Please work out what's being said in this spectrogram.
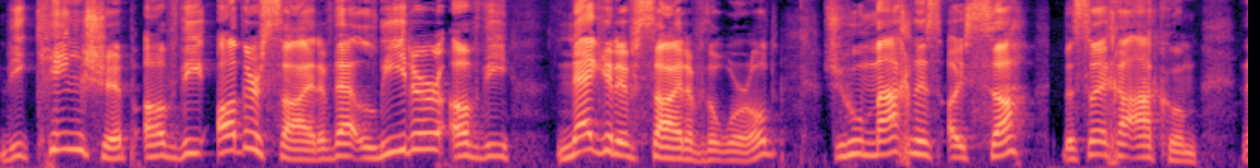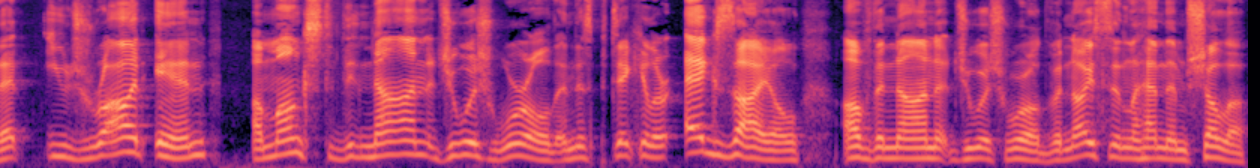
the kingship of the other side, of that leader of the negative side of the world. Shehu machnis oisa akum, that you draw it in amongst the non-Jewish world in this particular exile of the non-Jewish world, v'noisin lehem shala,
